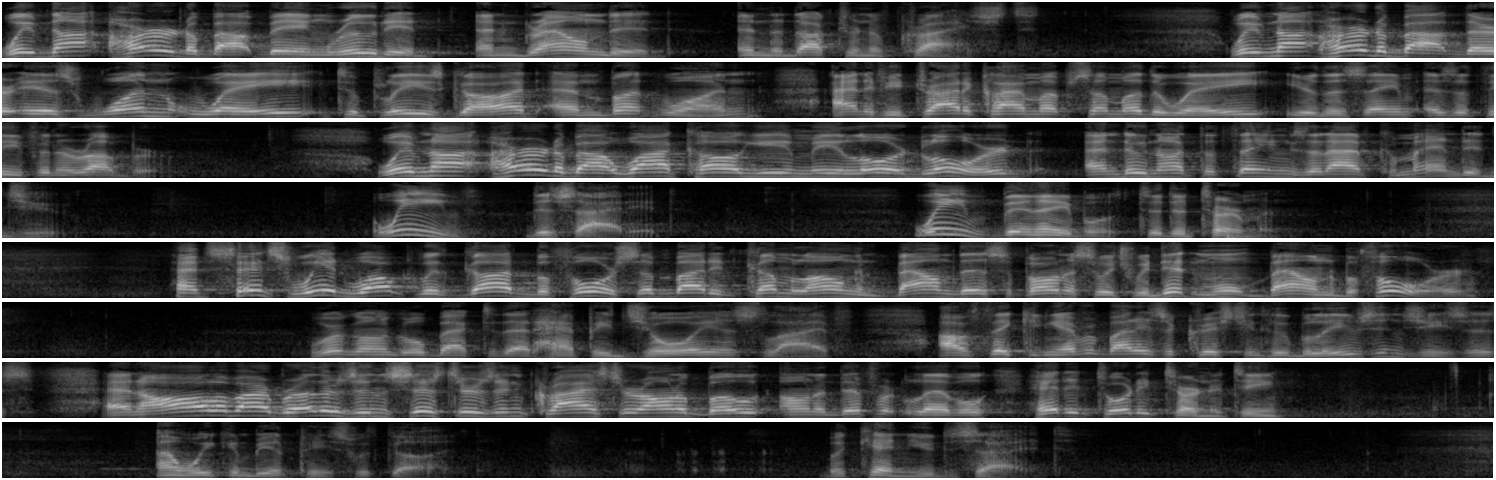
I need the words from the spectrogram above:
We've not heard about being rooted and grounded in the doctrine of Christ. We've not heard about there is one way to please God and but one, and if you try to climb up some other way, you're the same as a thief and a robber. We've not heard about why call ye me Lord, Lord, and do not the things that I've commanded you. We've decided. We've been able to determine and since we had walked with God before, somebody had come along and bound this upon us, which we didn't want bound before. We're going to go back to that happy, joyous life of thinking everybody's a Christian who believes in Jesus, and all of our brothers and sisters in Christ are on a boat on a different level, headed toward eternity, and we can be at peace with God. But can you decide?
